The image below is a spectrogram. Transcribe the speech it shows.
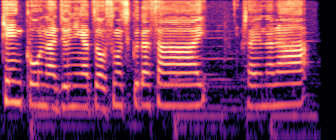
健康な12月をお過ごしください。さようなら。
